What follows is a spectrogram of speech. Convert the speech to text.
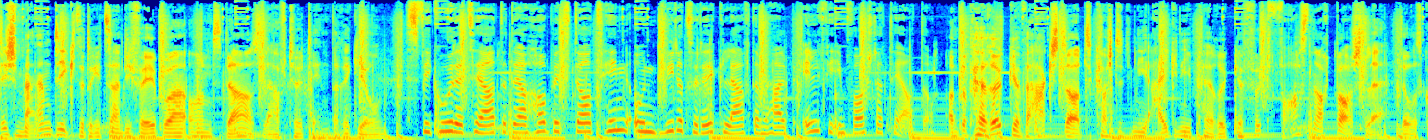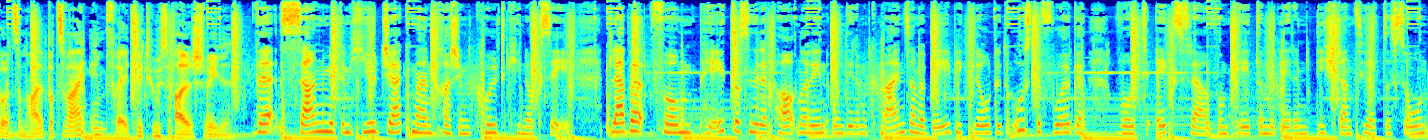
ist Montag, der 13. Februar und das läuft heute in der Region. Das Figurentheater Der Hobbit dorthin und wieder zurück läuft um halb elf im Vorstadttheater. An der Perückenwerkstatt kannst du deine eigene Perücke für die Fasnacht basteln. Los geht's um halb zwei im Freizeithaus Allschwil. The Sun mit dem Hugh Jackman kannst du im Kultkino sehen. Das Leben von Peter, seiner Partnerin und ihrem gemeinsamen Baby gerottet aus der Fuge, wo die Ex-Frau von Peter mit ihrem distanzierten Sohn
